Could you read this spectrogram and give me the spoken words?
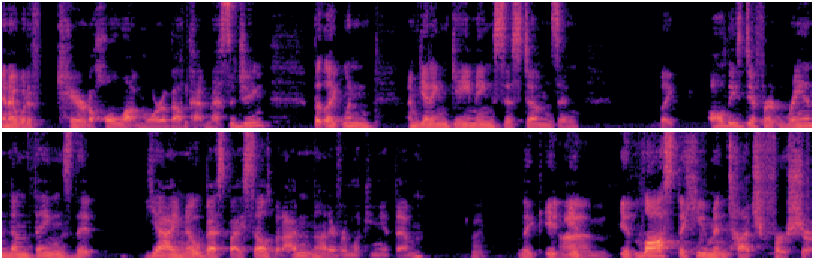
and I would have cared a whole lot more about that messaging. But like when I'm getting gaming systems and all these different random things that yeah, I know Best Buy sells, but I'm not ever looking at them. Right. Like it, um, it, it lost the human touch for sure.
